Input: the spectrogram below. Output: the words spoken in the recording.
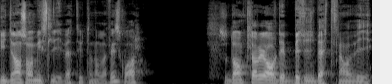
Det är inte någon som har mist livet, utan alla finns kvar. Så de klarar ju av det betydligt bättre än vad vi,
